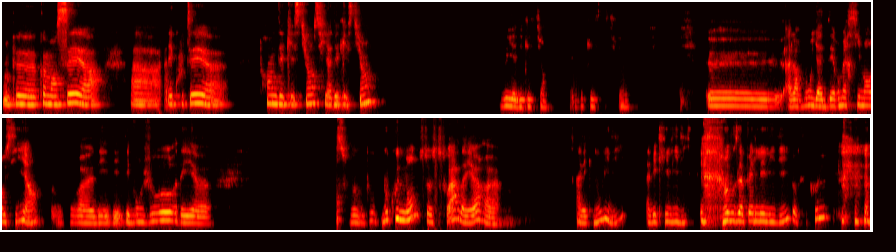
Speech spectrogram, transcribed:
qu'on peut commencer à, à écouter, prendre des questions s'il y a des questions. Oui, il y a des questions. Il y a des questions. Alors bon, il y a des remerciements aussi hein, pour des, des, bonjours, des beaucoup de monde ce soir d'ailleurs avec nous, Lydie, avec les Lydie. On nous appelle les Lydie, donc c'est cool.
